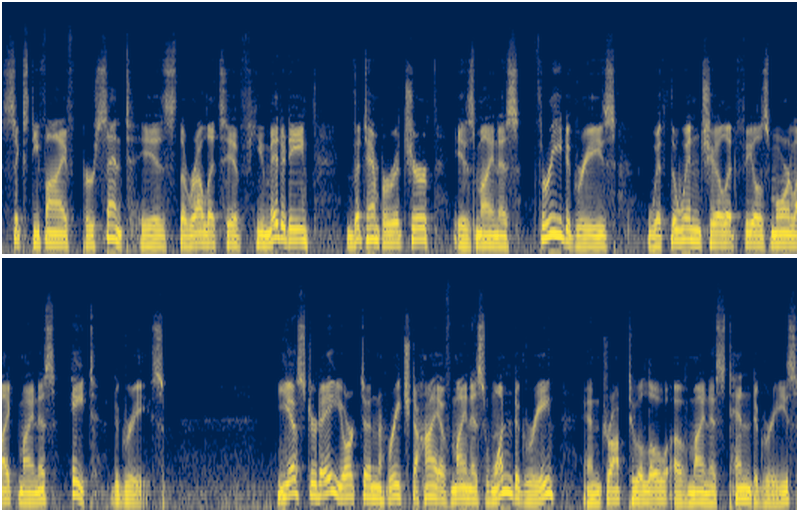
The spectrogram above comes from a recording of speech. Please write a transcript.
65% is the relative humidity. The temperature is minus 3 degrees. With the wind chill, it feels more like minus 8 degrees. Yesterday, Yorkton reached a high of minus 1 degree and dropped to a low of minus 10 degrees.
